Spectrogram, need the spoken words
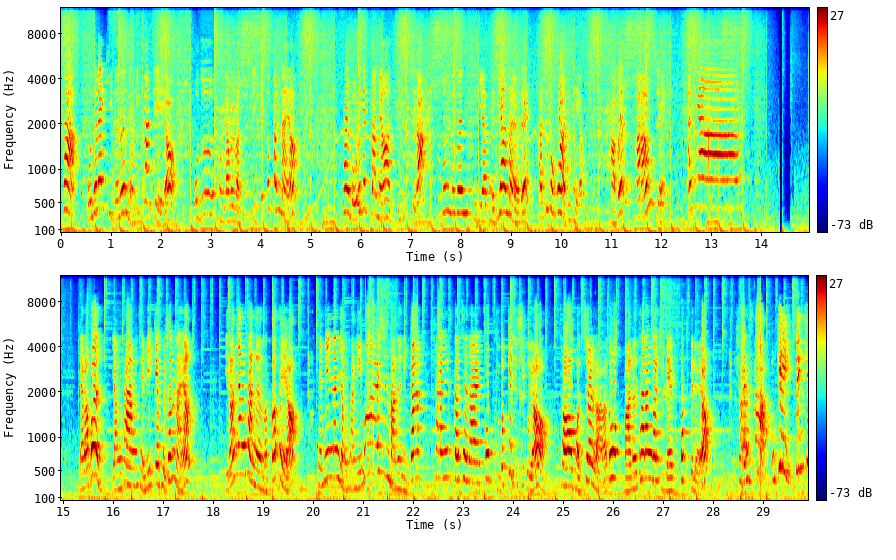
자, 오늘의 퀴즈는 여기까지예요. 모두 정답을 맞출 수 있을 것 같나요? 잘 모르겠다면 27화 두근두근 드디어 데뷔하나요를 다시 보고 와주세요. 답은 다음 주에. 여러분, 영상 재미있게 보셨나요? 이런 영상은 어떠세요? 재미있는 영상이 훨씬 많으니까 샤이닝스타 채널 꼭 구독해주시고요. 저 virtual 나라도 많은 사랑과 기대 부탁드려요. 샤이닝스타, okay, thank you!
